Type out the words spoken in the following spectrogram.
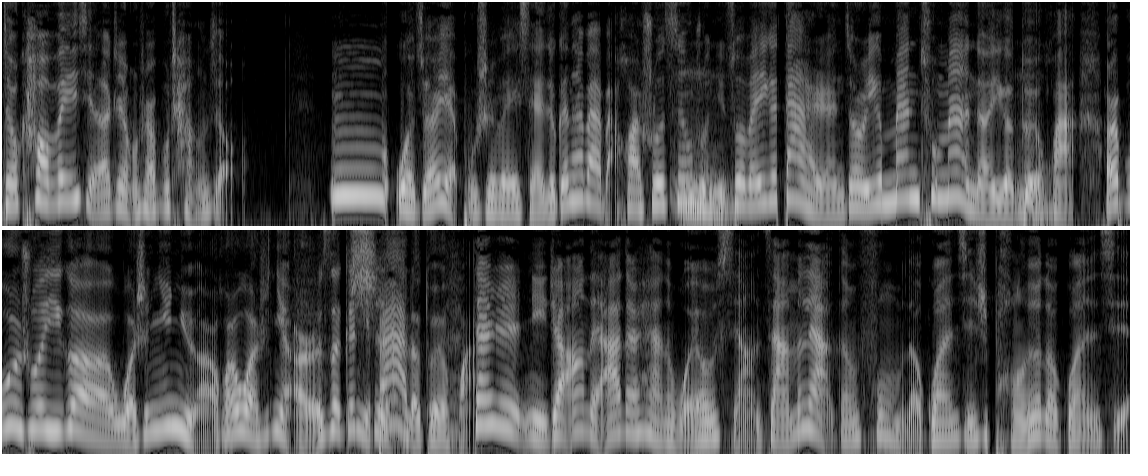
就靠威胁的这种事儿不长久。嗯，我觉得也不是威胁，就跟他爸把话说清楚。嗯你作为一个大人，就是一个 man to man 的一个对话，而不是说一个我是你女儿或者我是你儿子跟你爸的对话。但是你这，on the other hand，我又想，咱们俩跟父母的关系是朋友的关系，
